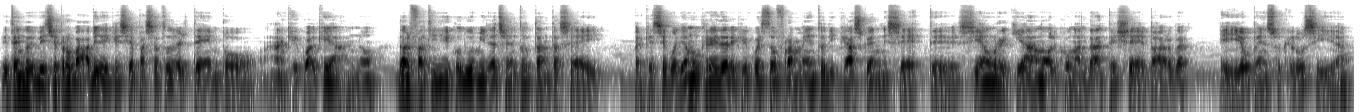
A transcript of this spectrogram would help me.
Ritengo invece probabile che sia passato del tempo, anche qualche anno, dal fatidico 2186, perché se vogliamo credere che questo frammento di casco N7 sia un richiamo al comandante Shepard, e io penso che lo sia,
